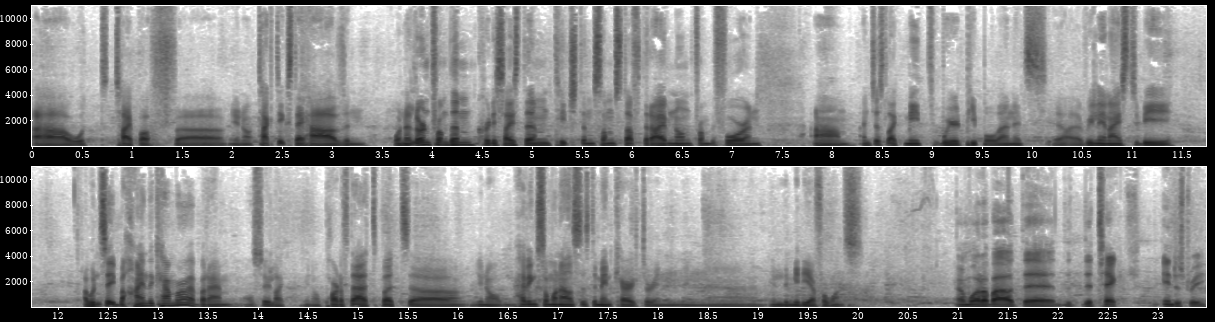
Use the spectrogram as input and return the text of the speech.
uh, what type of uh, you know tactics they have and want to learn from them, criticize them, teach them some stuff that I've known from before and um, and just like meet weird people. And it's uh, really nice to be. I wouldn't say behind the camera, but I'm also like you know part of that. But uh, you know, having someone else as the main character in in, uh, in the media for once. And what about the the, the tech industry?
